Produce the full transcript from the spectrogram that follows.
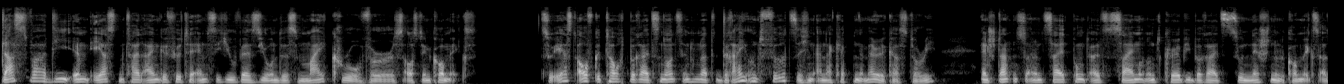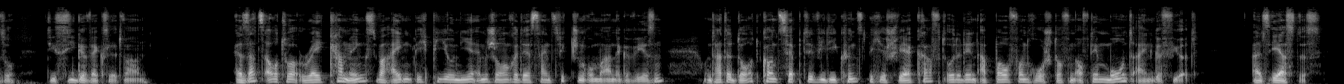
Das war die im ersten Teil eingeführte MCU-Version des Microverse aus den Comics. Zuerst aufgetaucht bereits 1943 in einer Captain America Story, entstanden zu einem Zeitpunkt, als Simon und Kirby bereits zu National Comics, also DC, gewechselt waren. Ersatzautor Ray Cummings war eigentlich Pionier im Genre der Science-Fiction-Romane gewesen und hatte dort Konzepte wie die künstliche Schwerkraft oder den Abbau von Rohstoffen auf dem Mond eingeführt. Als erstes.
